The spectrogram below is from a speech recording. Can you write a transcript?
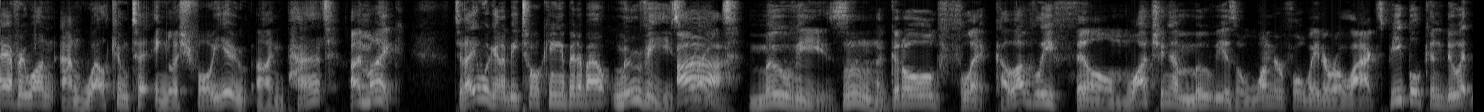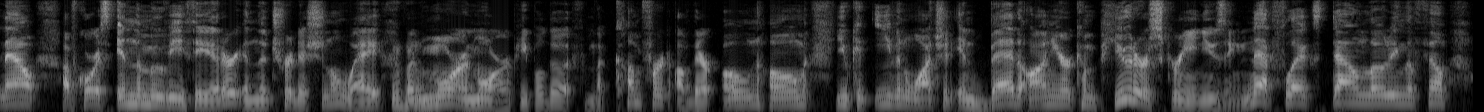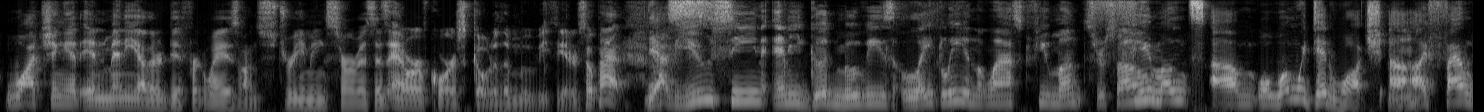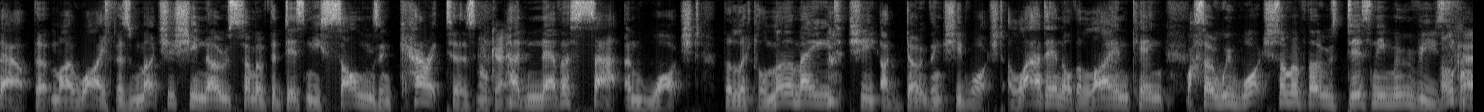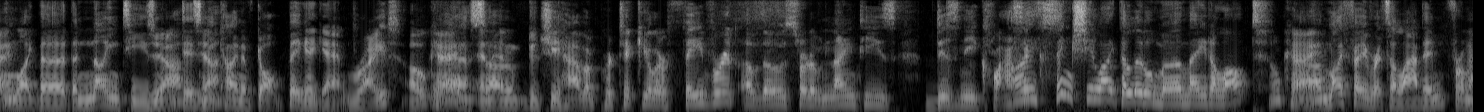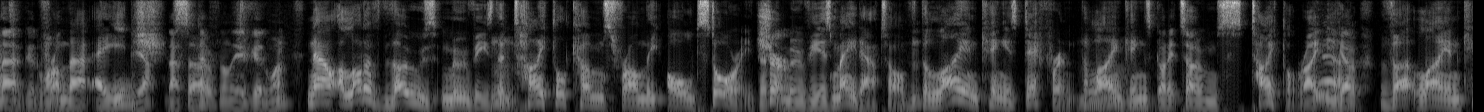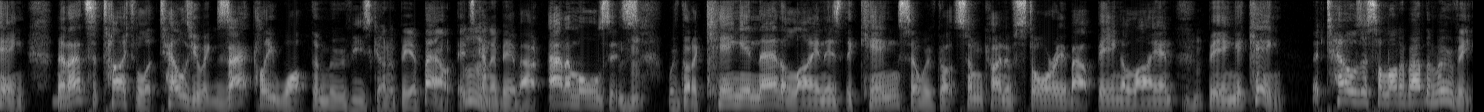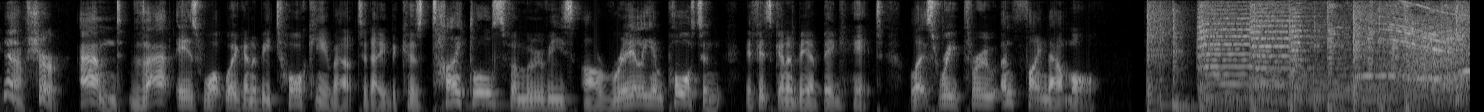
Hi, everyone, and welcome to English for You. I'm Pat. I'm Mike. Today we're going to be talking a bit about movies, Ah, right? movies. A good old flick, a lovely film. Watching a movie is a wonderful way to relax. People can do it now, of course, in the movie theater in the traditional way, but more and more people do it from the comfort of their own home. You can even watch it in bed on your computer screen using Netflix, downloading the film, watching it in many other different ways on streaming services, or of course, go to the movie theater. So, Pat, Yes. have you seen any good movies lately in the last few months or so? few months. Um, well, one we did watch, Mm-hmm. uh, I found out that my wife, as much as she knows some of the Disney songs and characters, Okay. had never sat and watched The Little Mermaid. she, I don't think she'd watched Aladdin or The Lion King. So we watched some of those Disney movies Okay. from like the, the 90s Yeah, when Disney yeah. kind of got big again. Right. Okay. Yeah, and, so- and did she have a particular favorite of those sort of 90s Disney classics? I think she liked The Little Mermaid a lot. Okay. Uh, my favorite's Aladdin from That's that from that age. yeah, that's so. definitely a good one. Now, a lot of those movies, the title comes from the old story that Hmm. Sure. The movie is made out of. The Lion King is different. The Lion King's got its own title, right? You go, The Lion King. Now, that's a title that tells you exactly what the movie's going to be about. It's Hmm. going to be about animals. It's, Mm-hmm. we've got a king in there. The lion is the king. So we've got some kind of story about being a lion, Mm-hmm. being a king. It tells us a lot about the movie. Yeah, sure. And that is what we're going to be talking about today because titles for movies are really important if it's going to be a big hit. Let's read through and find out more.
